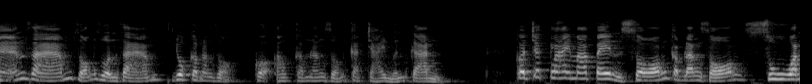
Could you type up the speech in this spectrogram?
หารสามสองส่วนสามยกกำลังสองก็เอากำลังสองกระจายเหมือนกัน ก็จะกลายมาเป็นสองกำลังสองส่วน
